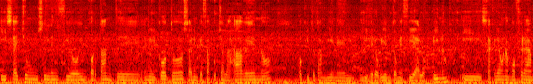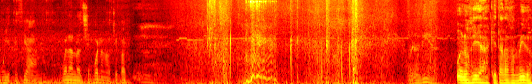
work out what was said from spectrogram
y se ha hecho un silencio importante en el coto, se han empezado a escuchar las aves, ¿no? poquito también el ligero viento mecía los pinos y se ha creado una atmósfera muy especial. Buenas noches. Buenas noches, Paco. Buenos días. Buenos días, ¿qué tal has dormido?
